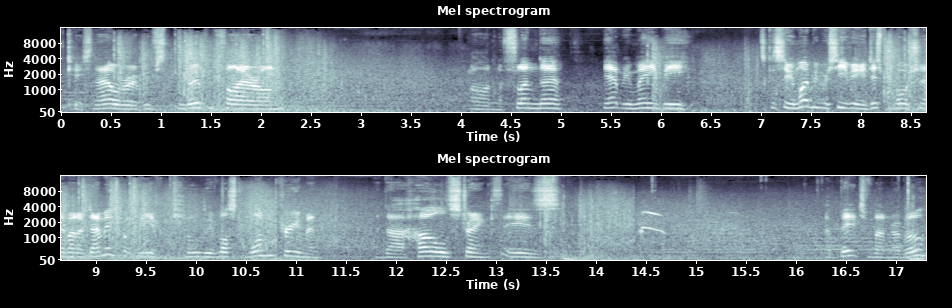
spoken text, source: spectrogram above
Okay, so now we're, we've, we've opened fire on on the Flunder. Yeah, we may be. Can see, we might be receiving a disproportionate amount of damage, but we've we've lost one crewman, and our hull strength is a bit vulnerable.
